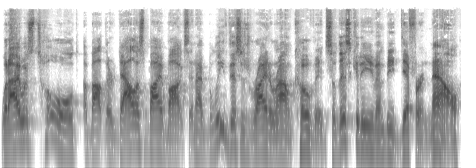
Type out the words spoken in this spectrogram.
What I was told about their Dallas buy box, and I believe this is right around COVID, so this could even be different now,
